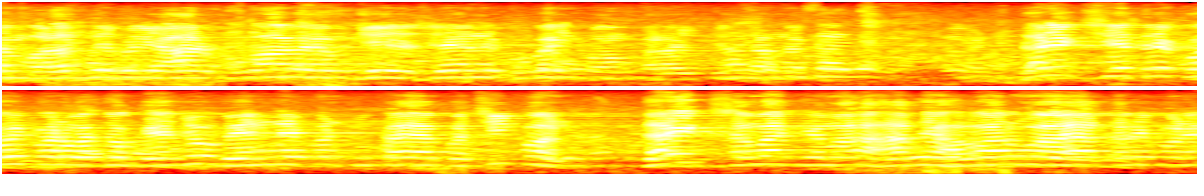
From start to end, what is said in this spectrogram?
એમ બળદને પેલી હાર ફુગાવે એમ જે છે એને ફુગાઈ કામ કરાવી, ચિંતા ન દરેક ક્ષેત્રે કોઈ પણ હોય તો કહેજો. બહેનને પણ ચૂકાયા પછી પણ દરેક સમાજને અમારા હાથે હવારમાં આવ્યા ત્યારે પણ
